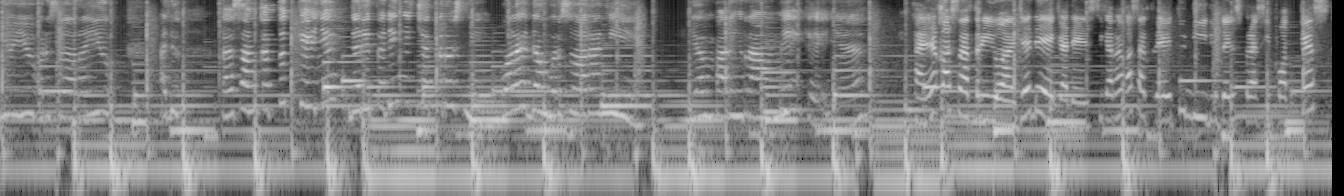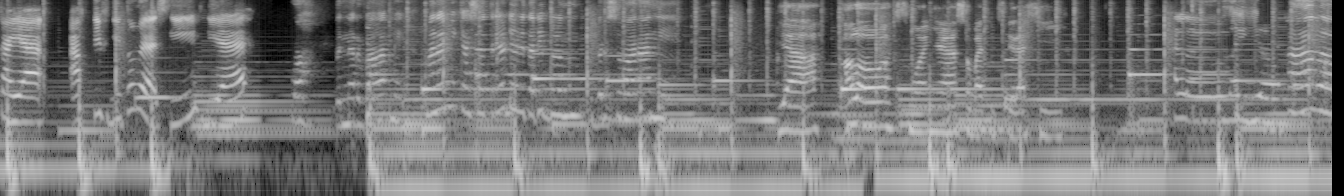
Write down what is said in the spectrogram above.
Yuk yuk bersuara yuk. Aduh, Kak Sangketut kayaknya dari tadi ngechat terus nih. Boleh dong bersuara nih. Yang paling rame kayaknya. Kayaknya Kak Satrio aja deh Kak Desi, karena Kak Satrio itu di Duta Inspirasi Podcast kayak aktif gitu nggak sih dia? Bener banget nih. Mana nih Kak Satrio dari tadi belum bersuara nih. Ya, halo semuanya sobat inspirasi. Halo. Halo.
